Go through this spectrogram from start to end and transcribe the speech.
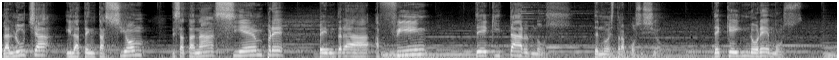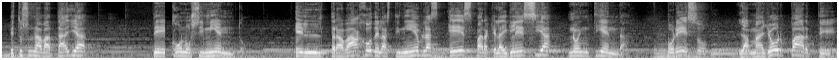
La lucha y la tentación de Satanás siempre vendrá a fin de quitarnos de nuestra posición, de que ignoremos esto es una batalla de conocimiento. El trabajo de las tinieblas es para que la iglesia no entienda. Por eso, la mayor parte,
